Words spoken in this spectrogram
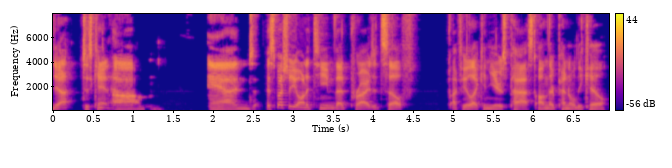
Yeah, just can't happen. Um, and especially on a team that prides itself, I feel like in years past, on their penalty kill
